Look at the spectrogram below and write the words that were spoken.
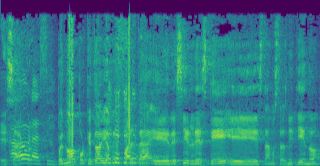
exacto. Ahora sí. Pues no, porque todavía me falta eh, decirles que eh, estamos transmitiendo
